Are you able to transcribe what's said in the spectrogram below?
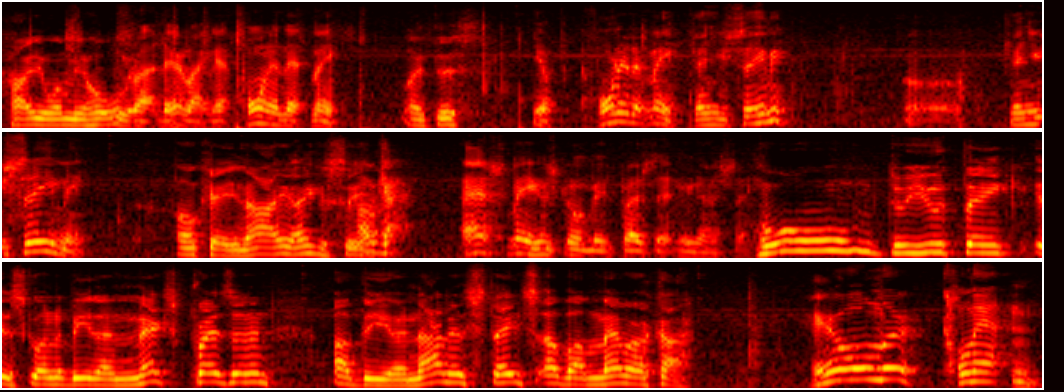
how you want me to hold it? right there like that. Point it at me. Like this? Yeah. Point it at me. Can you see me? Uh, Can you see me? okay, now I, I can see. Okay. Ask me who's going to be the president of the United States. Whom do you think is going to be the next president of the United States of America? Hillary Clinton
